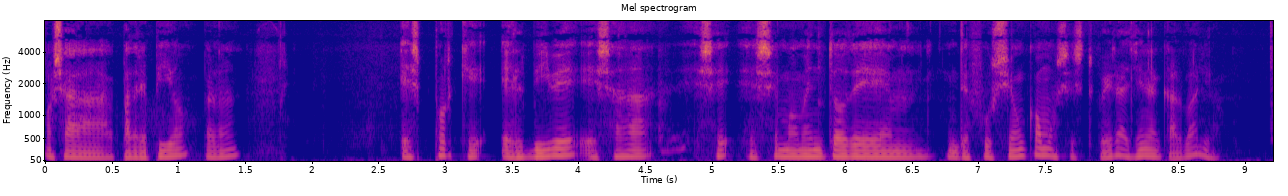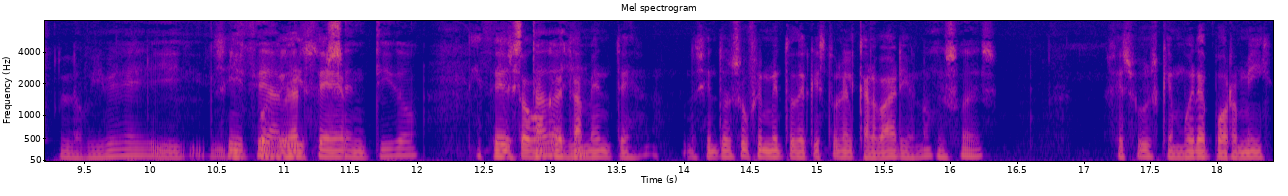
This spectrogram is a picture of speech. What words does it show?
o sea, Padre Pío, perdón, es porque él vive esa, ese, ese momento de, de fusión como si estuviera allí en el Calvario. Lo vive y dice haber sentido dice esto concretamente. Siento el sufrimiento de Cristo en el Calvario no eso es. Jesús que muere por mí.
